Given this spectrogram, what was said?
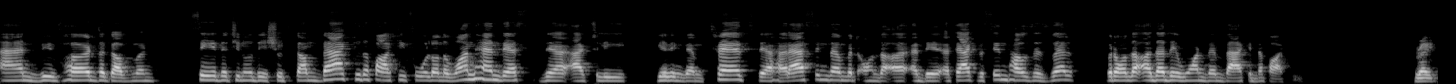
And we've heard the government say that you know they should come back to the party fold. On the one hand, they're they're actually giving them threats, they're harassing them, but on the uh, they attack the Sindh House as well. But on the other, they want them back in the party. Right.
